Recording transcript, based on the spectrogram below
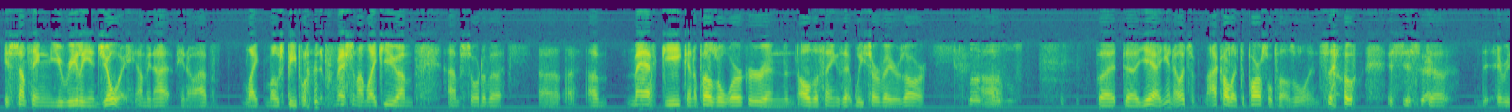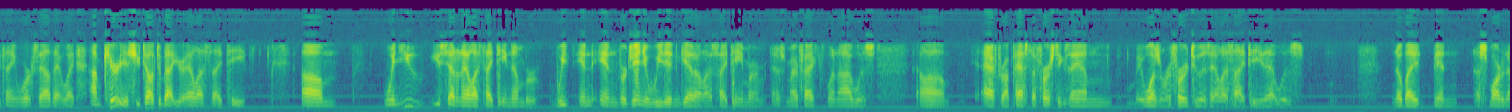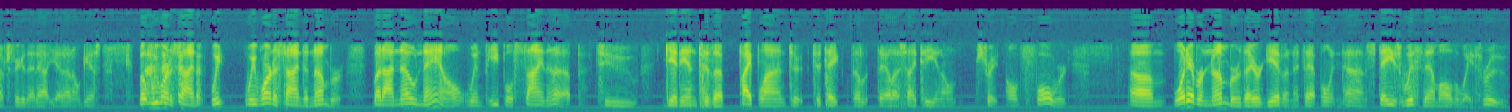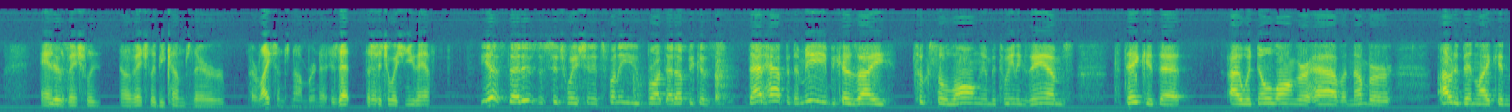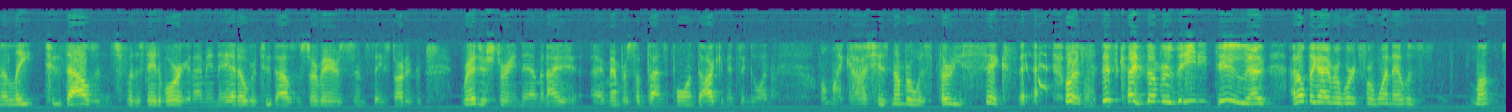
is something you really enjoy. I mean, I you know I've like most people in the profession, I'm like you. I'm I'm sort of a, uh, a math geek and a puzzle worker and all the things that we surveyors are. Love um, puzzles. But uh, yeah, you know, it's a, I call it the parcel puzzle, and so it's just uh, exactly. uh, everything works out that way. I'm curious. You talked about your LSIT. Um, when you you set an LSIT number, we in in Virginia we didn't get LSIT. As a matter of fact, when I was um, after I passed the first exam, it wasn't referred to as LSIT. That was nobody had been smart enough to figure that out yet. I don't guess, but we weren't assigned we we weren't assigned a number. But I know now when people sign up to get into the pipeline to to take the, the LSIT and on straight on forward, um, whatever number they're given at that point in time stays with them all the way through, and yes. eventually eventually becomes their their license number. And is that the situation you have? Yes, that is the situation. It's funny you brought that up because that happened to me because I took so long in between exams to take it that I would no longer have a number. I would have been like in the late 2000s for the state of Oregon. I mean, they had over 2,000 surveyors since they started registering them, and I I remember sometimes pulling documents and going, "Oh my gosh, his number was 36, or this guy's number is 82." I I don't think I ever worked for one that was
